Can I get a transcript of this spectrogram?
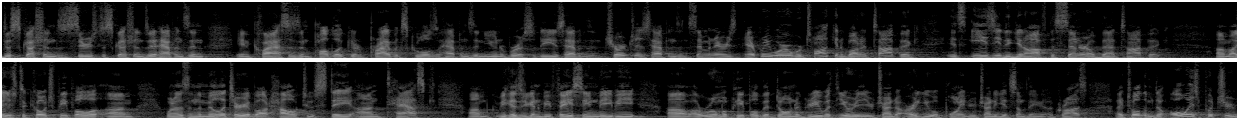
discussions, serious discussions, it happens in, in classes in public or private schools, it happens in universities, it happens in churches, happens in seminaries. Everywhere we're talking about a topic, it's easy to get off the center of that topic. Um, I used to coach people um, when I was in the military about how to stay on task um, because you're going to be facing maybe um, a room of people that don't agree with you or you're trying to argue a point, you're trying to get something across. I told them to always put your,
